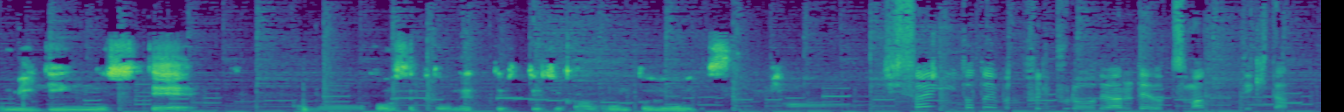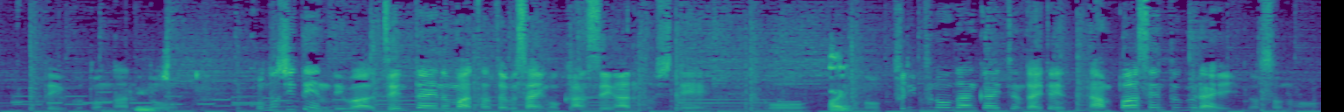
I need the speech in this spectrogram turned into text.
ミーティングして、あの、コンセプトを練ってるっていう時間本当に多いです。実際に例えばプリプロである程度詰まってきたっていうことになると、うん。この時点では全体のまあ例えば最後完成があるとしてこう、はい。このプリプロの段階っていうのは大体何パーセントぐらいのその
